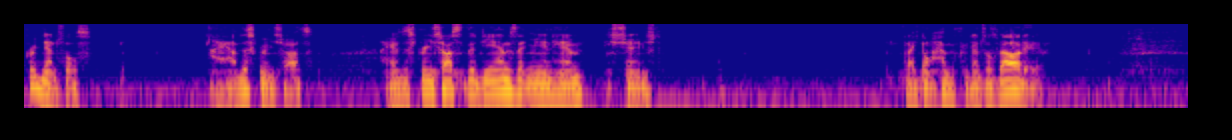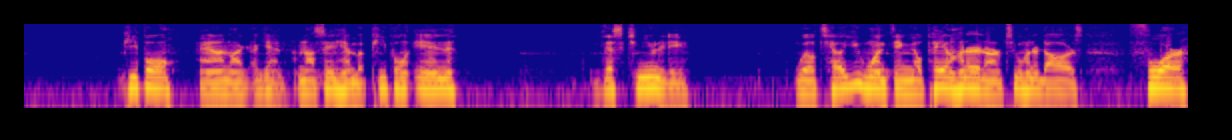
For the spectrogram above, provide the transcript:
credentials. I have the screenshots. I have the screenshots of the DMs that me and him exchanged. But I don't have the credentials validated. People, and I'm like, again, I'm not saying him, but people in this community will tell you one thing. They'll pay 100 or 200 dollars for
